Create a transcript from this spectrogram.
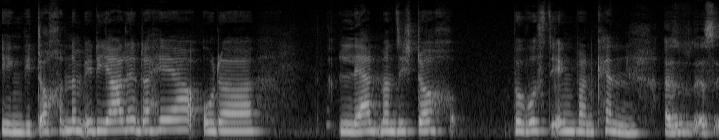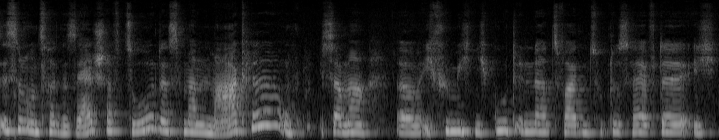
irgendwie doch einem Ideal hinterher oder lernt man sich doch bewusst irgendwann kennen. Also es ist in unserer Gesellschaft so, dass man Makel, und ich sag mal, äh, ich fühle mich nicht gut in der zweiten Zyklushälfte, ich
